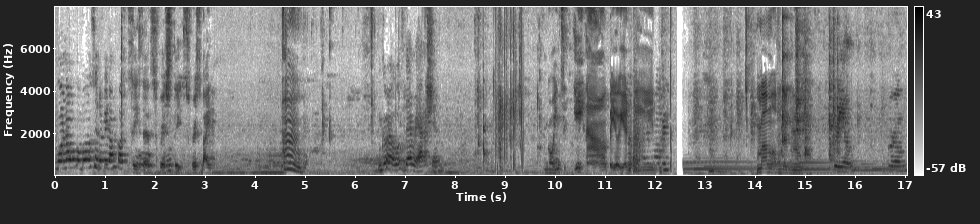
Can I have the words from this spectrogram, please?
Wala ko ba sa dapat ang cut? Taste this first taste, first bite. Mm. Girl, what's that reaction? I'm going to eat now, billion eat. Mom of the group, Real. Girl.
